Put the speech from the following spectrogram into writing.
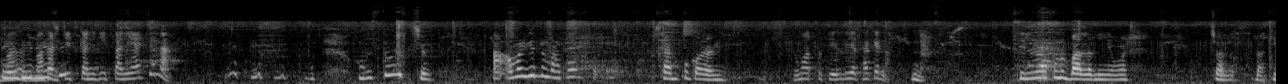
তেল দিয়ে দিয়েছি। চিটকানি আছে না? বুঝতে পারছ? আমার কিন্তু মাথায় শ্যাম্পু করা নেই। তোমার তো তেল দিয়ে থাকে না? না। তেলেরও কোনো বালা নেই আমার। চলো বাকি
